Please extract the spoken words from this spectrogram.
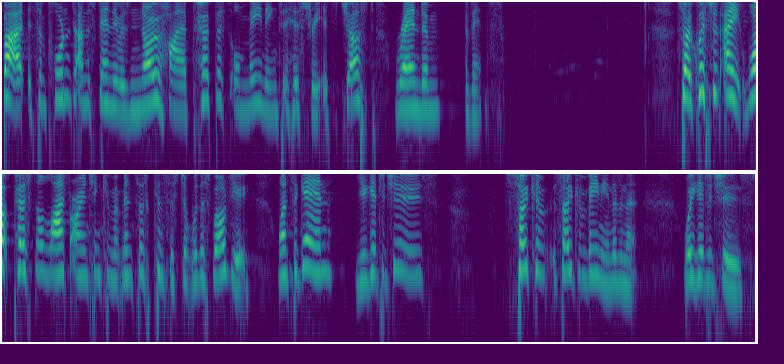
But it's important to understand there is no higher purpose or meaning to history, it's just random events. So, question eight What personal life orienting commitments are consistent with this worldview? Once again, you get to choose. So, com- so convenient, isn't it? We get to choose.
